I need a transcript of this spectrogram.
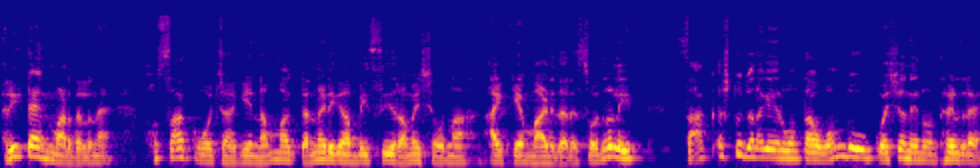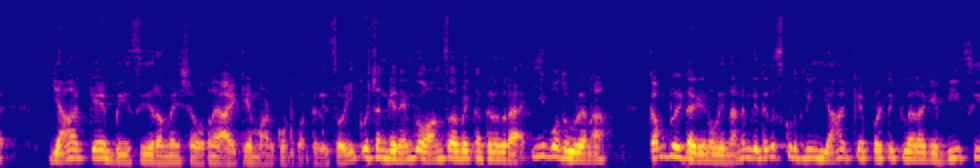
ರಿಟೈನ್ ಮಾಡ್ದಲ್ಲೇ ಹೊಸ ಕೋಚ್ ಆಗಿ ನಮ್ಮ ಕನ್ನಡಿಗ ಬಿ ಸಿ ರಮೇಶ್ ಅವ್ರನ್ನ ಆಯ್ಕೆ ಮಾಡಿದ್ದಾರೆ. ಸೊ ಇದರಲ್ಲಿ ಸಾಕಷ್ಟು ಜನಗೆ ಇರುವಂಥ ಒಂದು ಕ್ವೆಶನ್ ಏನು ಅಂತ ಹೇಳಿದ್ರೆ, ಯಾಕೆ ಬಿ ಸಿ ರಮೇಶ್ ಅವ್ರನ್ನೇ ಆಯ್ಕೆ ಮಾಡಿಕೊಂಡ್ರು ಅಂತೇಳಿ ಸೊ ಈ ಕ್ವೆಶನ್ಗೆ ನಿಮಗೂ ಆನ್ಸರ್ ಬೇಕಂತ ಹೇಳಿದ್ರೆ, ಈ ಒಂದು ವಿಡಿಯೋನ ಕಂಪ್ಲೀಟ್ ಆಗಿ ನೋಡಿ. ನಾನು ನಿಮಗೆ ತಿಳಿಸ್ಕೊಡ್ತೀನಿ ಯಾಕೆ ಪರ್ಟಿಕ್ಯುಲರ್ ಆಗಿ ಬಿ ಸಿ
